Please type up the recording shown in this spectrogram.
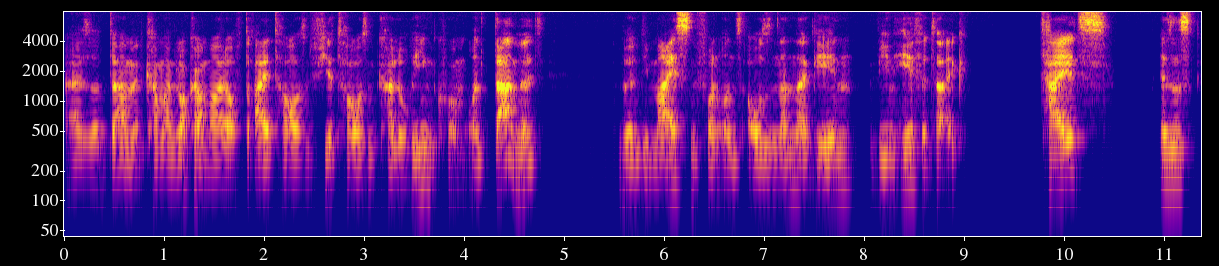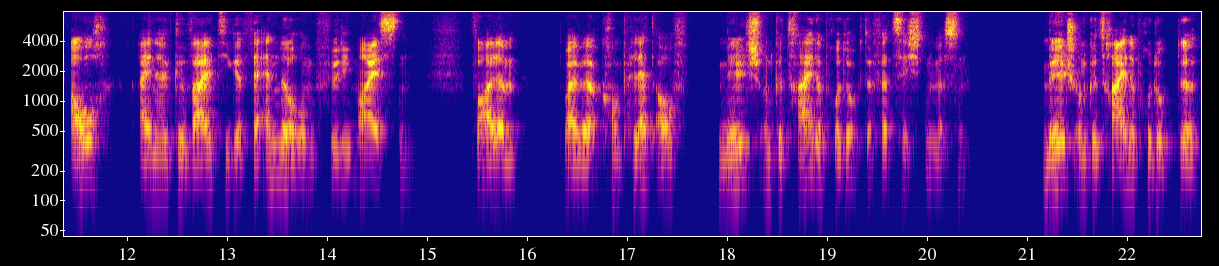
also damit kann man locker mal auf 3000, 4000 Kalorien kommen. Und damit würden die meisten von uns auseinandergehen wie ein Hefeteig. Teils ist es auch eine gewaltige Veränderung für die meisten. Vor allem, weil wir komplett auf Milch- und Getreideprodukte verzichten müssen. Milch- und Getreideprodukte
